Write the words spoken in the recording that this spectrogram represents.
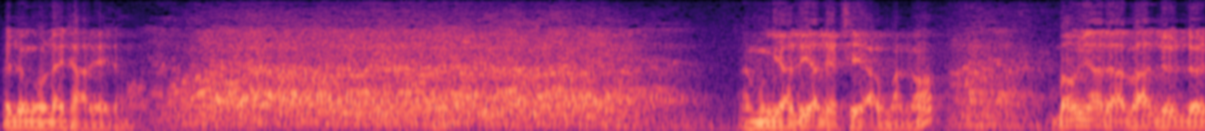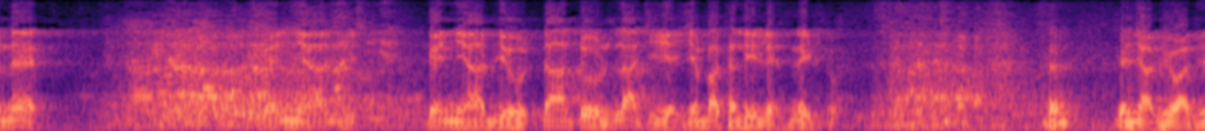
ဘယ်လိုငုံလိုက်ထားတဲ့တော့အမှုရာလေးရလည်းဖြစ်ရအောင်ပါနော်ပေါင်းရတာဘာလွတ်လွတ်နဲ့ကညာကညာပြူတာတို့လှကြည့်ရဲ့ရင်ပတ်ကလေးလည်းနှိပ်လို့ဟမ်ကညာပြူကလေ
